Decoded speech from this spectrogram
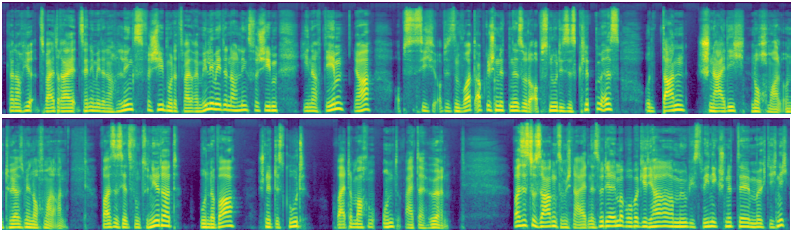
Ich kann auch hier zwei, drei Zentimeter nach links verschieben oder zwei, drei Millimeter nach links verschieben, je nachdem, ja, ob es sich, ob es ein Wort abgeschnitten ist oder ob es nur dieses Klippen ist. Und dann schneide ich nochmal und höre es mir nochmal an. Falls es jetzt funktioniert hat, wunderbar, Schnitt ist gut, weitermachen und weiter hören. Was ist zu sagen zum Schneiden? Es wird ja immer propagiert, ja, möglichst wenig Schnitte möchte ich nicht.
